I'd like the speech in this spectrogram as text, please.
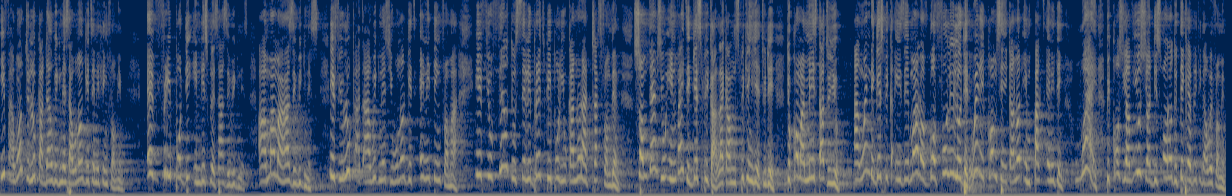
if I want to look at that weakness, I will not get anything from him. Everybody in this place has a weakness. Our mama has a weakness. If you look at our weakness, you will not get anything from her. If you fail to celebrate people, you cannot attract from them. Sometimes you invite a guest speaker, like I'm speaking here today, to come and minister to you. And when the guest speaker is a man of God, fully loaded, when he comes here, he cannot impact anything. Why? Because you have used your dishonor to take everything away from him.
